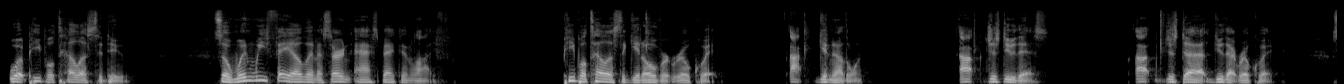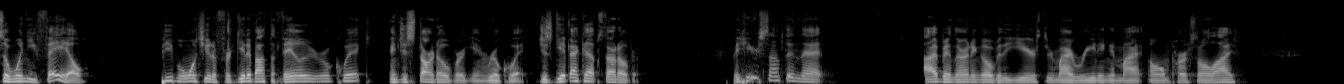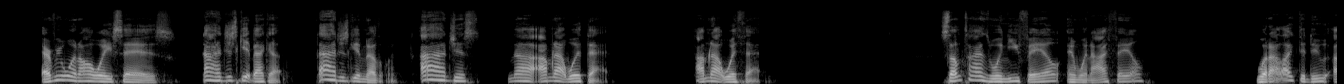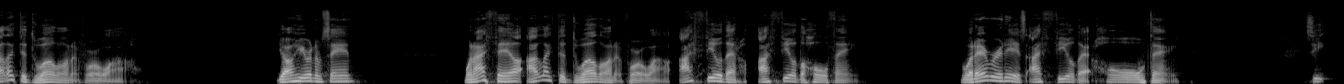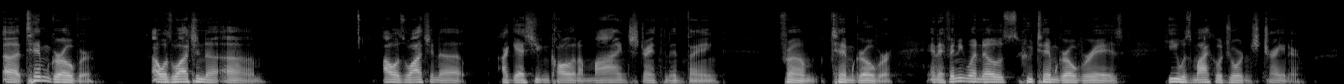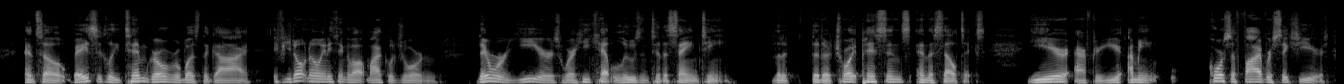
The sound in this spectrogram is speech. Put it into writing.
what people tell us to do. So when we fail in a certain aspect in life, people tell us to get over it real quick. Ah, get another one. Ah, just do this. Just uh, do that real quick. So when you fail, people want you to forget about the failure real quick and just start over again real quick. Just get back up, start over. But here's something that I've been learning over the years through my reading and my own personal life. Everyone always says, "Ah, just get back up. Ah, just get another one. Ah, just nah, I'm not with that. I'm not with that." Sometimes when you fail and when I fail, what I like to do, I like to dwell on it for a while. Y'all hear what I'm saying? when I fail, I like to dwell on it for a while. I feel that I feel the whole thing. Whatever it is, I feel that whole thing. See, uh, Tim Grover, I was watching a um I was watching a I guess you can call it a mind strengthening thing from Tim Grover. And if anyone knows who Tim Grover is, he was Michael Jordan's trainer. And so basically Tim Grover was the guy. If you don't know anything about Michael Jordan, there were years where he kept losing to the same team the the Detroit Pistons and the Celtics year after year. I mean, course of five or six years,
